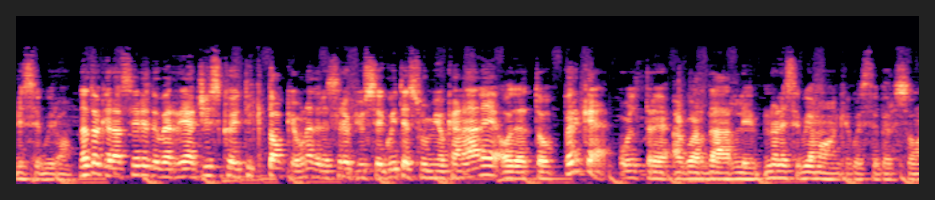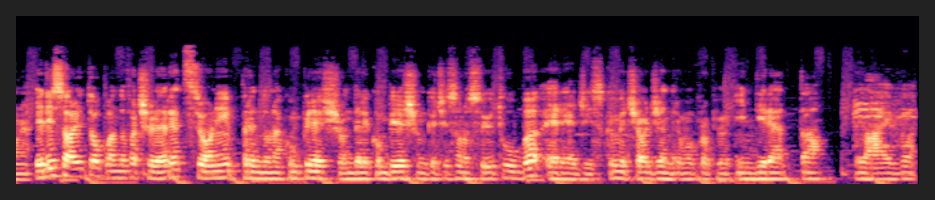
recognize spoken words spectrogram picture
li seguirò. Dato che la serie dove reagisco ai TikTok è una delle serie più seguite sul mio canale Ho detto perché oltre a guardarli noi le seguiamo anche queste persone. E di solito quando faccio le reazioni prendo una compilation delle compilation che ci sono su youtube e reagisco. Invece oggi andremo proprio in diretta live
